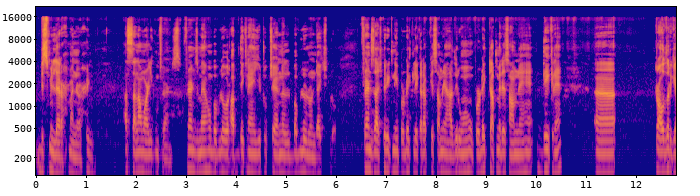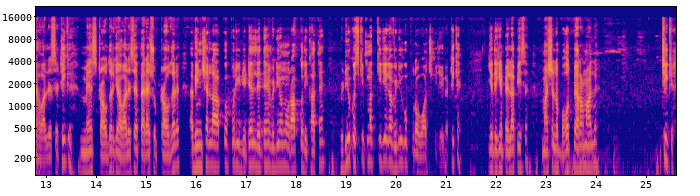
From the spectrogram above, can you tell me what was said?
बिसमीम अस्सलाम friends. Friends, मैं हूँ बबलू और आप देख रहे हैं यूट्यूब चैनल बबलू लुंडा एक्सप्लो फ्रेंड्स, आज फिर एक नई प्रोडक्ट लेकर आपके सामने हाजिर हुआ हूँ। प्रोडक्ट आप मेरे सामने हैं, देख रहे हैं ट्राउज़र के हवाले से, ठीक है? मेंस ट्राउज़र के हवाले से पैराशूट ट्राउज़र अभी इंशाल्लाह आपको पूरी डिटेल देते हैं वीडियो में और आपको दिखाते हैं। वीडियो को स्किप मत कीजिएगा वीडियो को पूरा वॉच कीजिएगा, ठीक है? ये देखें पहला पीस है। माशाल्लाह, बहुत प्यारा माल है। ठीक है?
